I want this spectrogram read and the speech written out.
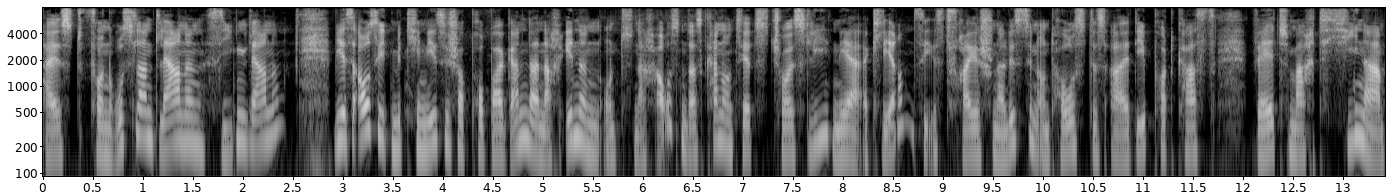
heißt von Russland lernen, siegen lernen. Wie es aussieht mit chinesischer Propaganda nach innen und nach außen, das kann uns jetzt Joyce Lee näher erklären. Sie ist freie Journalistin und Host des ARD-Podcasts Weltmacht China.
